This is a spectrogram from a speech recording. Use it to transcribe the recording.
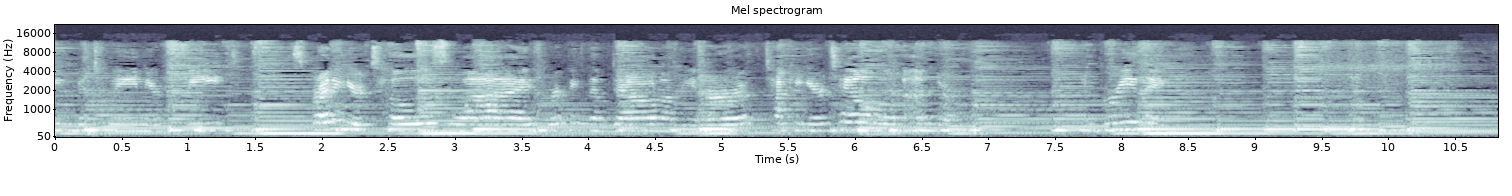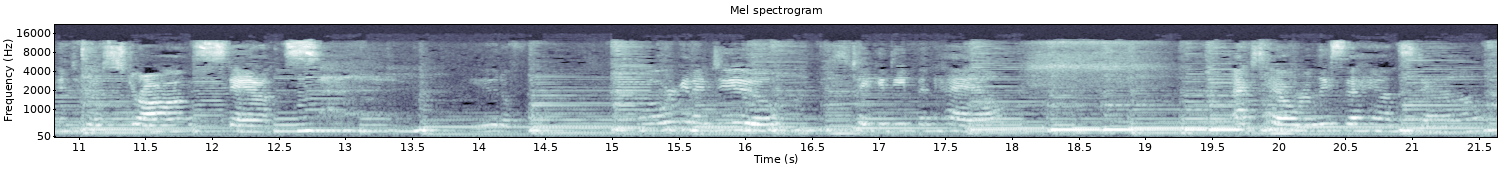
rocking between your feet, spreading your toes wide, gripping them down on the earth, tucking your tailbone under, and breathing into a strong stance. Beautiful. What we're going to do is take a deep inhale. Exhale, release the hands down.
